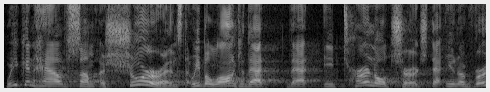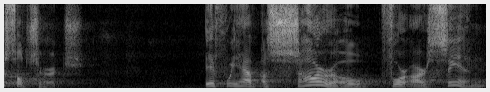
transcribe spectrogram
We can have some assurance that we belong to that, that eternal church, that universal church, if we have a sorrow for our sin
